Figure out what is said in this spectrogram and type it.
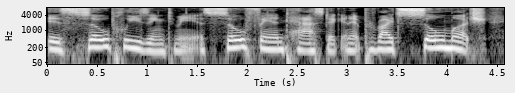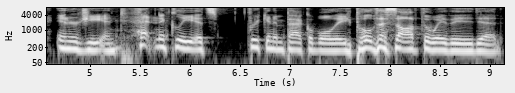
is so pleasing to me. It's so fantastic and it provides so much energy and technically it's freaking impeccable that he pulled this off the way that he did.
